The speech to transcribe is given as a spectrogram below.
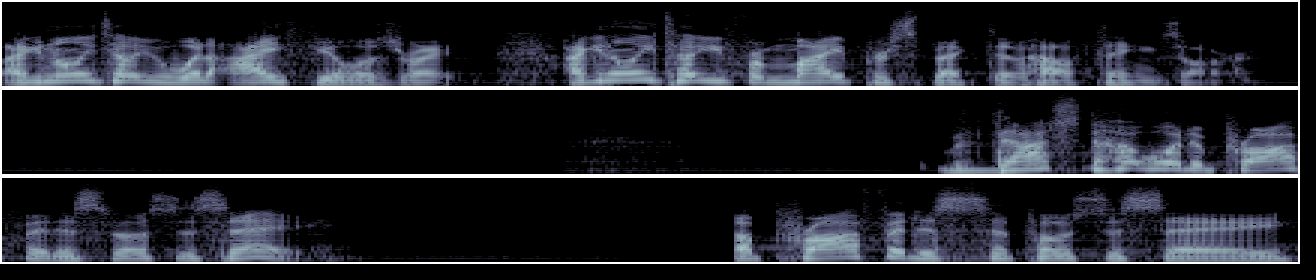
I can only tell you what I feel is right. I can only tell you from my perspective how things are. But that's not what a prophet is supposed to say. A prophet is supposed to say,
